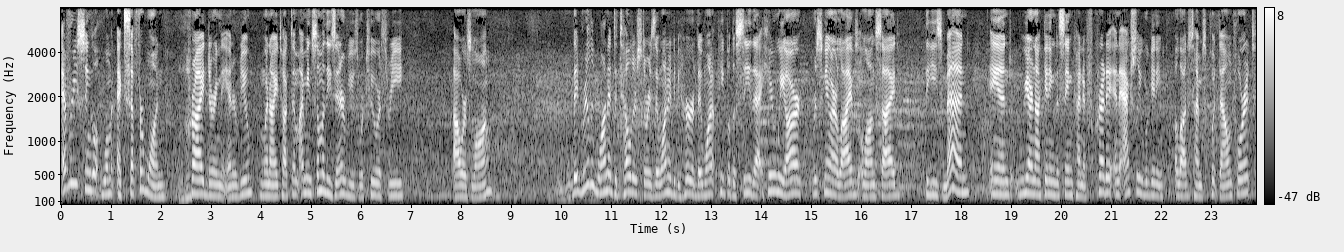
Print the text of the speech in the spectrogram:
every single woman except for one, mm-hmm. cried during the interview when I talked to them. I mean, some of these interviews were two or three hours long. They really wanted to tell their stories. They wanted to be heard. They want people to see that here we are risking our lives alongside these men, and we are not getting the same kind of credit. And actually, we're getting a lot of times put down for it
